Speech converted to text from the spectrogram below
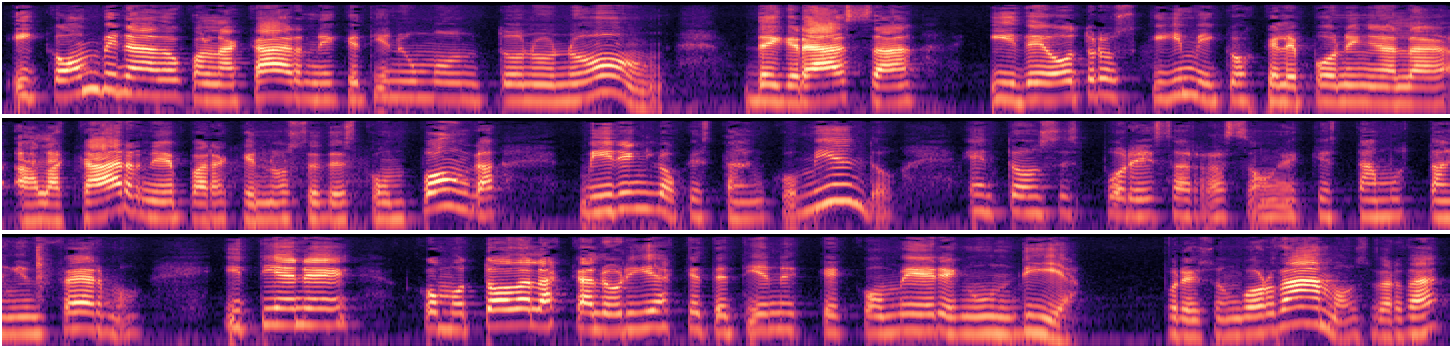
y combinado con la carne que tiene un montón de grasa y de otros químicos que le ponen a la, a la carne para que no se descomponga miren lo que están comiendo. Entonces, por esa razón es que estamos tan enfermos. Y tiene como todas las calorías que te tienes que comer en un día. Por eso engordamos, ¿verdad?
